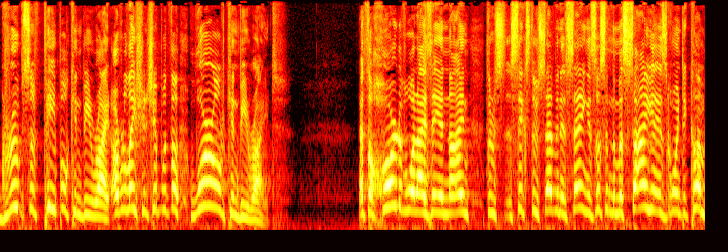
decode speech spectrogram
groups of people can be right. Our relationship with the world can be right. At the heart of what Isaiah 9 through 6 through 7 is saying is listen, the Messiah is going to come.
